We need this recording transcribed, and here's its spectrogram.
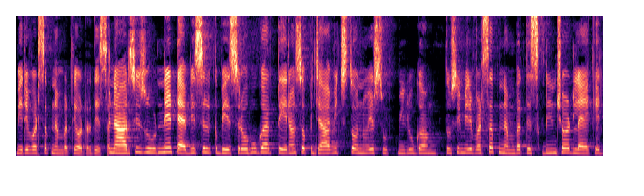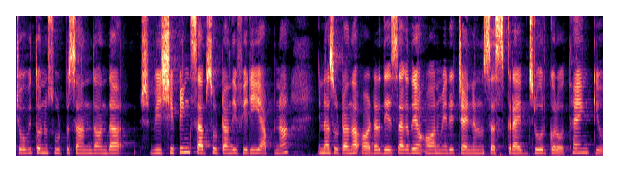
ਮੇਰੇ WhatsApp ਨੰਬਰ ਤੇ ਆਰਡਰ ਦੇ ਸਕਦੇ। ਬਨਾਰਸੀ ਸੂਟ ਨੇ ਟੈਬੀ ਸਿਲਕ ਬੇਸ ਰਹੂਗਾ 1350 ਵਿੱਚ ਤੁਹਾਨੂੰ ਇਹ ਸੂਟ ਮਿਲੂਗਾ। ਤੁਸੀਂ ਮੇਰੇ WhatsApp ਨੰਬਰ ਤੇ ਸਕਰੀਨਸ਼ਾਟ ਲੈ ਕੇ ਜੋ ਵੀ ਤੁਹਾਨੂੰ ਸੂਟ ਪਸੰਦ ਆਉਂਦਾ, ਵੀ ਸ਼ਿਪਿੰਗ ਸਭ ਸੂਟਾਂ ਦੀ ਫ੍ਰੀ ਆਪਣਾ ਇਹਨਾਂ ਸੂਟਾਂ ਦਾ ਆਰਡਰ ਦੇ ਸਕਦੇ ਹੋ। ਔਰ ਮੇਰੇ ਚੈਨਲ ਨੂੰ ਸਬਸਕ੍ਰਾਈਬ ਜ਼ਰੂਰ ਕਰੋ। ਥੈਂਕ ਯੂ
